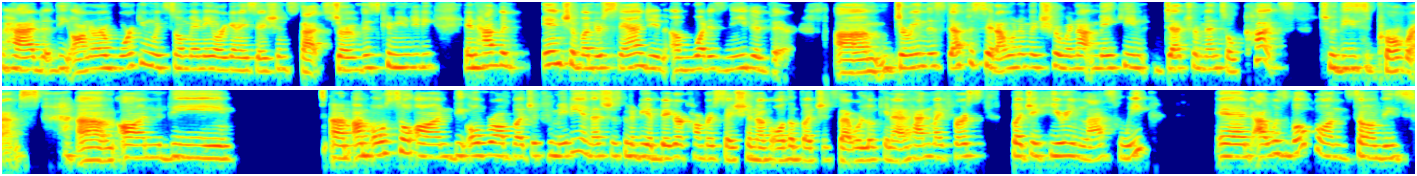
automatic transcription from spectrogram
had the honor of working with so many organizations that serve this community and have an inch of understanding of what is needed there. Um, during this deficit, I want to make sure we're not making detrimental cuts to these programs. Um, on the um, I'm also on the overall budget committee, and that's just going to be a bigger conversation of all the budgets that we're looking at. I had my first budget hearing last week, and I was vocal on some of these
